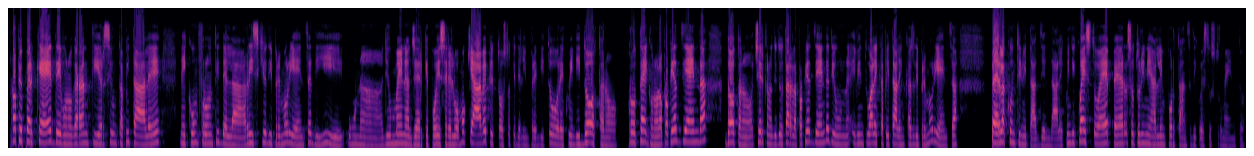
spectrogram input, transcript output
proprio perché devono garantirsi un capitale nei confronti del rischio di premorienza di, una, di un manager che può essere l'uomo chiave piuttosto che dell'imprenditore, quindi dotano proteggono la propria azienda, dotano, cercano di dotare la propria azienda di un eventuale capitale in caso di premorienza per la continuità aziendale. Quindi questo è per sottolineare l'importanza di questo strumento.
